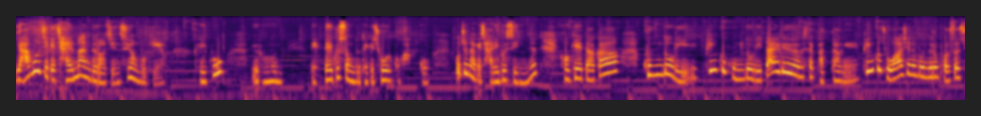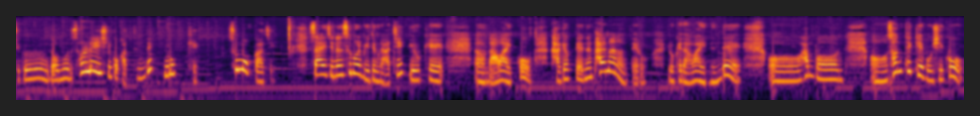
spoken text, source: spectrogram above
야무지게 잘 만들어진 수영복이에요. 그리고 이런 네, 내구성도 되게 좋을 것 같고 꾸준하게 잘 입을 수 있는 거기에다가 곰돌이 핑크 곰돌이 딸기색 바탕에 핑크 좋아하시는 분들은 벌써 지금 너무 설레이실 것 같은데 이렇게 수모까지. 사이즈는 스몰 미듬 라지 이렇게 어, 나와 있고 가격대는 8만 원대로 이렇게 나와 있는데 어, 한번 어, 선택해 보시고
